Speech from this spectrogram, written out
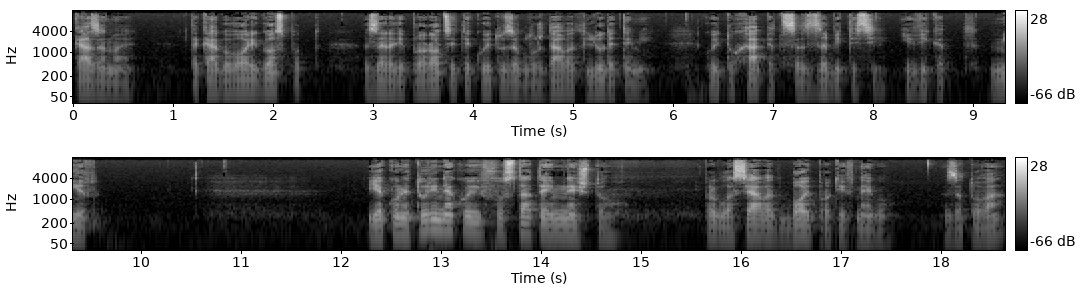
Казано е, така говори Господ, заради пророците, които заблуждават людете ми, които хапят с зъбите си и викат мир. И ако не тури някой в устата им нещо, прогласяват бой против него. Затова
